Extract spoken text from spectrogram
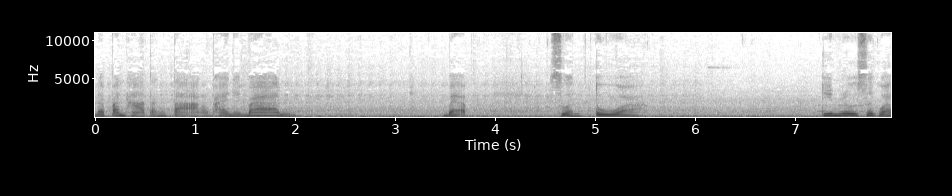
และปัญหาต่างๆ ภายในบ้าน แบบส่วนตัว ดิมรู้สึกว่า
